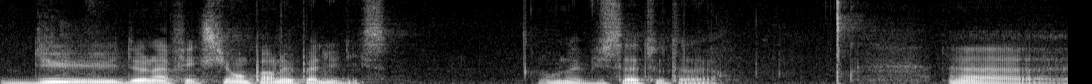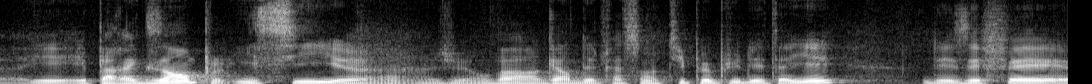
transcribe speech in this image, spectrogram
de l'infection par le paludisme. On a vu ça tout à l'heure. Euh, et, par exemple, ici, on va regarder de façon un petit peu plus détaillée des effets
